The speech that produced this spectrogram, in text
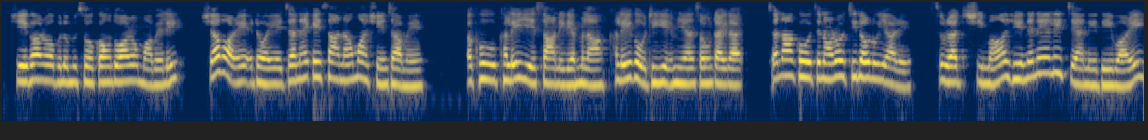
။ရေကတော့ဘယ်လိုမဆိုကောင်းသွားတော့မှာပဲလေ။ရပါတယ်အတော်ရဲ့ကျန်တဲ့ကိစ္စနောက်မှရှင်းကြမယ်။အခုခလေးရေစားနေတယ်မလားခလေးကိုဒီရေအမြန်ဆုံးတိုက်လိုက်ကျန်တာကိုကျွန်တော်တို့ကြည့်လို့လို့ရတယ်ဆိုရတ်ရှိမှရေနည်းနည်းလေးကြံနေသေးပါတယ်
